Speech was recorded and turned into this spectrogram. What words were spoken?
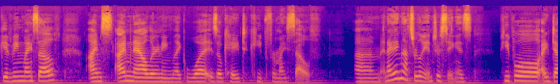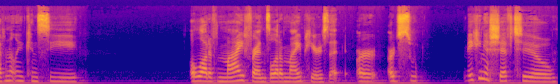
giving myself, I'm I'm now learning like what is okay to keep for myself, um, and I think that's really interesting. Is people I definitely can see a lot of my friends, a lot of my peers that are are making a shift to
